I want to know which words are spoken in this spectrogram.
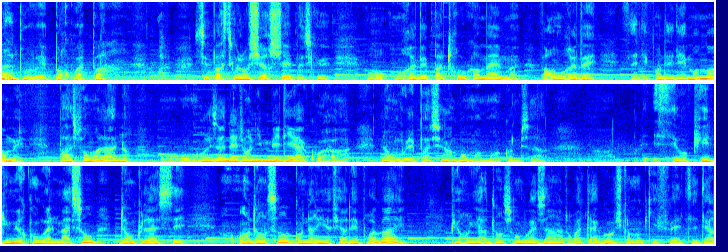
On pouvait, pourquoi pas. C'est parce que l'on cherchait, parce que on, on rêvait pas trop quand même. hein. Enfin, on rêvait, ça dépendait des moments, mais pas à ce moment-là, non. On, on raisonnait dans l'immédiat, quoi. Non, on voulait passer un bon moment comme ça. C'est au pied du mur qu'on voit le maçon. Donc là, c'est en dansant qu'on arrive à faire des progrès. Puis en regardant son voisin à droite à gauche, comment il fait, etc.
